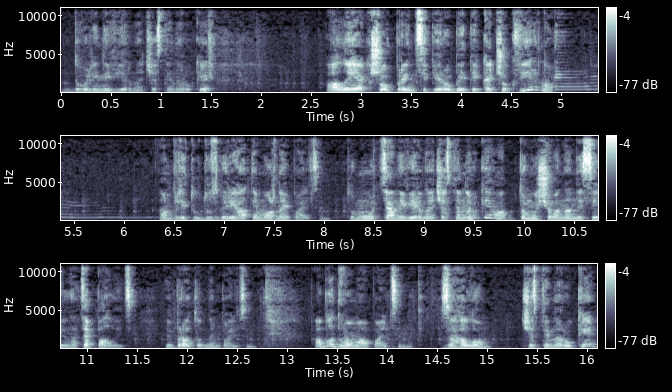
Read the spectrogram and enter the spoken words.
доволі невірна частина руки. Але якщо, в принципі, робити качок вірно, амплітуду зберігати можна і пальцем. Тому ця невірна частина руки, тому що вона не сильна, це палець. Вібрато одним пальцем. Або двома пальцями. Загалом, частина руки,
